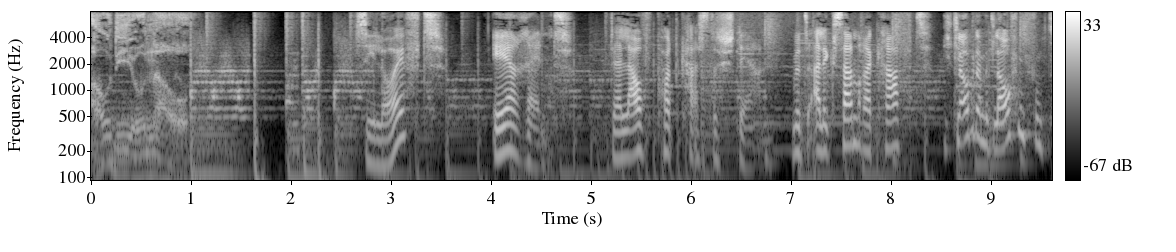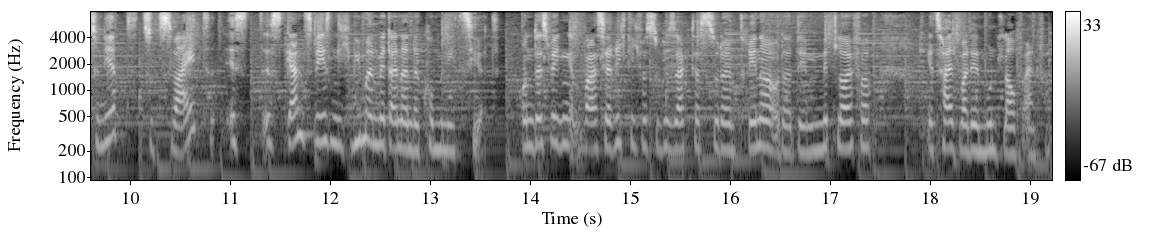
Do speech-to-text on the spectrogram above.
Audio Now. Sie läuft, er rennt. Der Laufpodcast des Stern mit Alexandra Kraft. Ich glaube, damit Laufen funktioniert zu zweit, ist es ganz wesentlich, wie man miteinander kommuniziert. Und deswegen war es ja richtig, was du gesagt hast zu deinem Trainer oder dem Mitläufer. Jetzt halt mal den Mundlauf einfach.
